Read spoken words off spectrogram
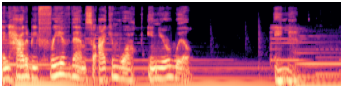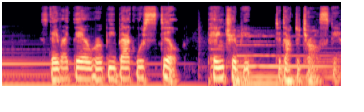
and how to be free of them so I can walk in your will. Amen. Stay right there. We'll be back. We're still paying tribute to Dr. Charles Stanley.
